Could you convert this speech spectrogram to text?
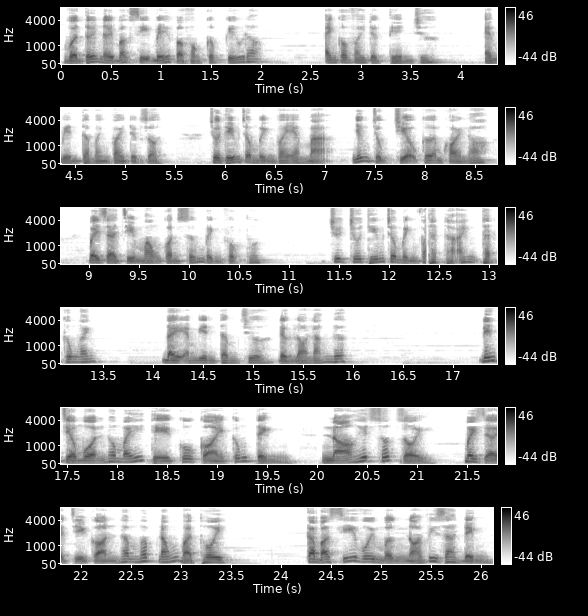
Vừa tới nơi bác sĩ bế vào phòng cấp cứu đó. Anh có vay được tiền chưa? Em yên tâm, anh vay được rồi. Chú thím cho mình vay em mà những chục triệu cơ em khỏi lo bây giờ chỉ mong con sớm bình phục thôi. Chú chú thím cho mình thật hả anh? Thật không anh? Đây em yên tâm chưa? Đừng lo lắng nữa. Đến chiều muộn hôm ấy thì cu còi cũng tỉnh. Nó hết sốt rồi. Bây giờ chỉ còn hâm hấp nóng mà thôi. Các bác sĩ vui mừng nói với gia đình.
